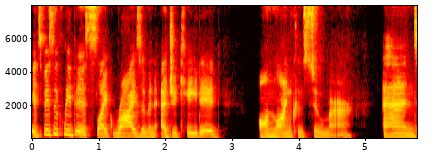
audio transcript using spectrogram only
It's basically this like rise of an educated online consumer. And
